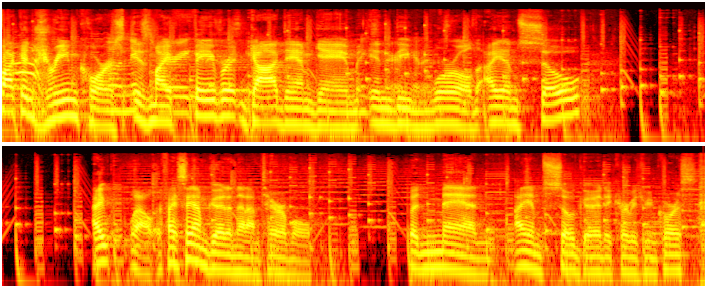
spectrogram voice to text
fucking. Dream Course Oh, is my favorite goddamn game Nick's in the good at this world. I am so. I well, if I say I'm good and then I'm terrible, but man, I am so good at Kirby's Dream Course.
